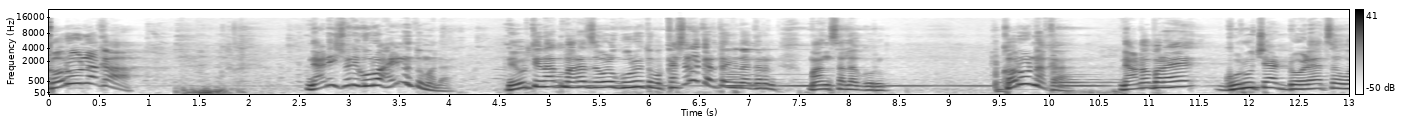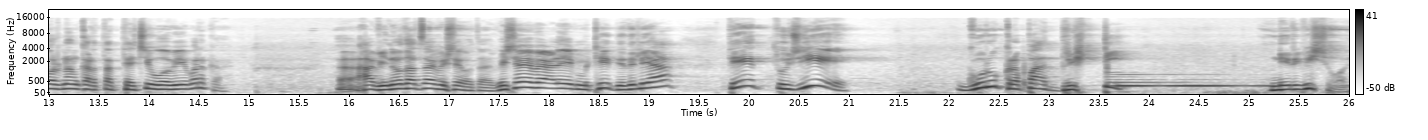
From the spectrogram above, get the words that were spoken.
करू नका. ज्ञानेश्वरी गुरु आहे ना तुम्हाला? निवृत्तीनाथ महाराज जवळ गुरु आहे तुम्हाला कशाला करता विनाकारण? माणसाला गुरु. करू नका. ज्ञानोबर आहे गुरुच्या डोळ्याचं वर्णन करतात त्याची ओवी बरं का. हा विनोदाचा विषय होता. विषय वेळे मिठी दिदलिया ते तुझी गुरु कृपा दृष्टी होय.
